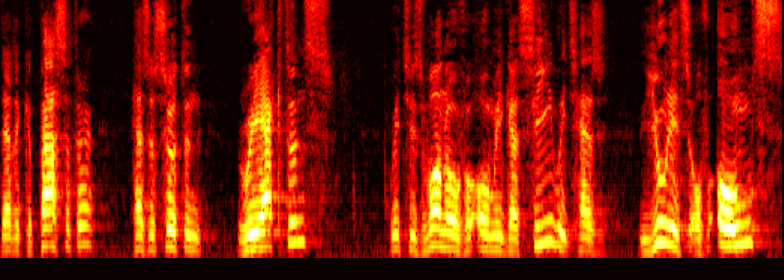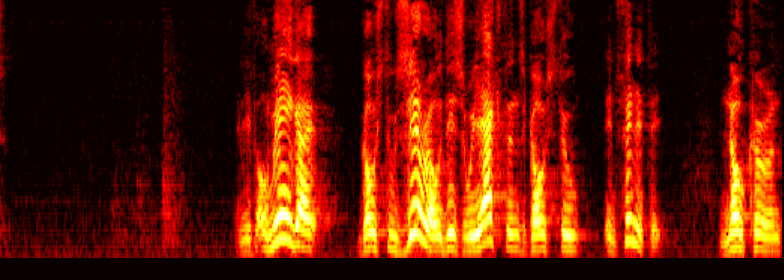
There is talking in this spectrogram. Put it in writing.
That a capacitor has a certain reactance, which is 1 over omega c, which has units of ohms. And if omega goes to zero, this reactance goes to infinity. No current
